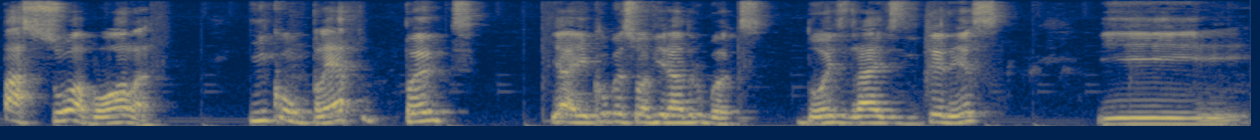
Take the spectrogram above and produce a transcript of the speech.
passou a bola, incompleto, punt, e aí começou a virar do Bucks. Dois drives de TDs e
